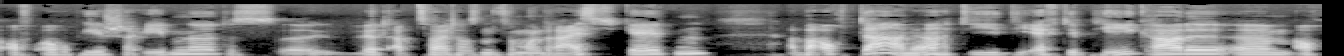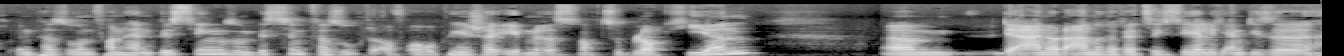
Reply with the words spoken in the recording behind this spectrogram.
auf europäischer Ebene, das äh, wird ab 2035 gelten. Aber auch da ne, hat die, die FDP gerade ähm, auch in Person von Herrn Wissing so ein bisschen versucht, auf europäischer Ebene das noch zu blockieren. Ähm, der eine oder andere wird sich sicherlich an diese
